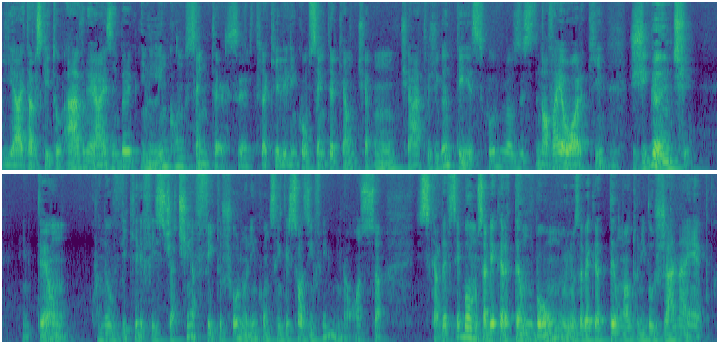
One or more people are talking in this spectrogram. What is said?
E aí tava escrito Avner Eisenberg em Lincoln Center. certo. Que é aquele Lincoln Center, que é um teatro, um teatro gigantesco nos Nova York, Uhum. gigante. Então, quando eu vi que ele fez, já tinha feito show no Lincoln Center sozinho, falei, nossa, esse cara deve ser bom. Não sabia que era tão bom, Uhum. não sabia que era tão alto nível já na época.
